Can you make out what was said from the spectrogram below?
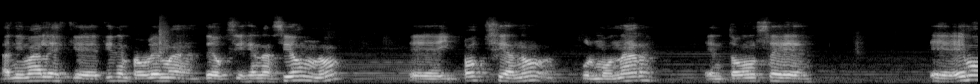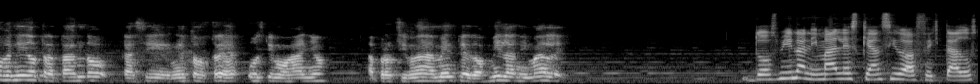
animales que tienen problemas de oxigenación, ¿no? Eh, hipoxia, ¿no? Pulmonar. Entonces, eh, hemos venido tratando casi en estos tres últimos años aproximadamente 2.000 animales 2.000 animales que han sido afectados.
